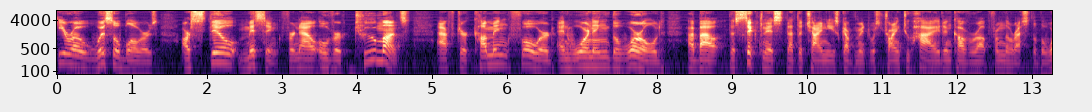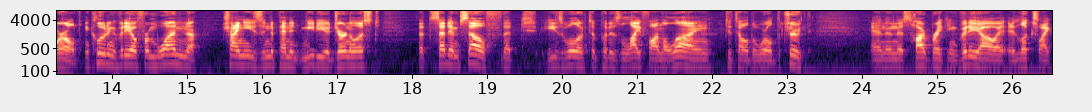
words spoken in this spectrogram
hero whistleblowers are still missing for now over two months after coming forward and warning the world about the sickness that the Chinese government was trying to hide and cover up from the rest of the world, including a video from one Chinese independent media journalist that said himself that he's willing to put his life on the line to tell the world the truth. And in this heartbreaking video, it, it looks like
